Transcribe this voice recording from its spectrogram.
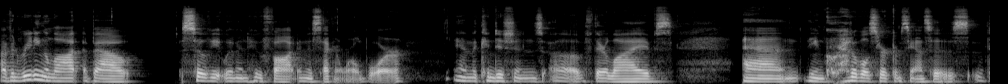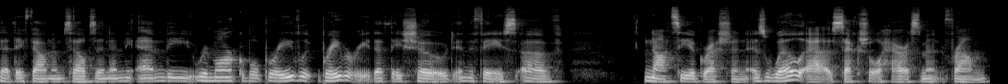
I've been reading a lot about Soviet women who fought in the Second World War and the conditions of their lives and the incredible circumstances that they found themselves in and the, and the remarkable brave, bravery that they showed in the face of Nazi aggression as well as sexual harassment from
